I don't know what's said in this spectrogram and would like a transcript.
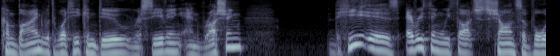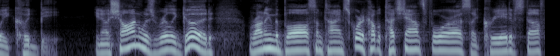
combined with what he can do receiving and rushing, he is everything we thought Sean Savoy could be. You know, Sean was really good running the ball sometimes, scored a couple touchdowns for us, like creative stuff.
